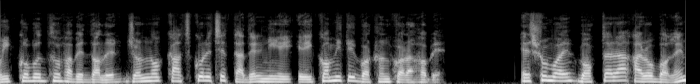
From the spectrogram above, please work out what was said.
ঐক্যবদ্ধভাবে দলের জন্য কাজ করেছে তাদের নিয়ে এই কমিটি গঠন করা হবে। এ সময় বক্তারা আরও বলেন,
